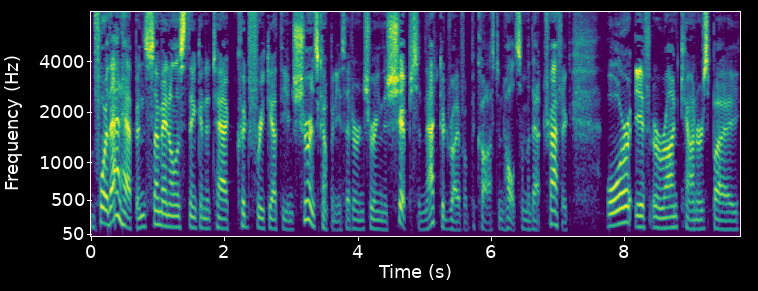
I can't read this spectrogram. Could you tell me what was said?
Before that happens, some analysts think an attack could freak out the insurance companies that are insuring the ships, and that could drive up the cost and halt some of that traffic. Or if Iran counters by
